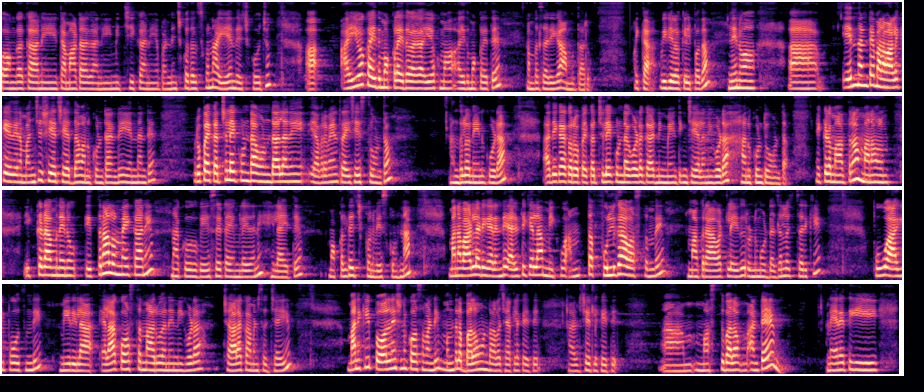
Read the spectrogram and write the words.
వంగ కానీ టమాటా కానీ మిర్చి కానీ పండించుకోదలుచుకున్న అవి ఏం తెచ్చుకోవచ్చు. అయ్యో అవి ఒక ఐదు మొక్కలు ఐదు అవి ఒక ఐదు మొక్కలు అయితే కంపల్సరీగా అమ్ముతారు. ఇక వీడియోలోకి వెళ్ళిపోదాం. నేను ఏంటంటే మన వాళ్ళకి ఏదైనా మంచి షేర్ చేద్దాం అనుకుంటా అండి. ఏంటంటే రూపాయి ఖర్చు లేకుండా ఉండాలని ఎవరైనా ట్రై చేస్తూ ఉంటాం. అందులో నేను కూడా అదే కాక రూపాయి ఖర్చు లేకుండా కూడా గార్డెనింగ్ మెయింటైన్ చేయాలని కూడా అనుకుంటూ ఉంటా. ఇక్కడ మాత్రం మనం ఇక్కడ నేను విత్తనాలు ఉన్నాయి కానీ నాకు వేసే టైం లేదని ఇలా అయితే మొక్కలు తెచ్చుకొని వేసుకుంటున్నా. మన వాళ్ళు అడిగారండి అరటికెలా మీకు అంత ఫుల్గా వస్తుంది మాకు రావట్లేదు రెండు మూడు డజన్లు వచ్చేసరికి పువ్వు ఆగిపోతుంది మీరు ఇలా ఎలా కోస్తున్నారు అని కూడా చాలా కామెంట్స్ వచ్చాయి. మనకి పాలినేషన్ కోసం అండి ముందల బలం ఉండాలి చెట్లకైతే అరటి చెట్లకైతే. మస్తు బలం. అంటే నేనైతే ఈ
